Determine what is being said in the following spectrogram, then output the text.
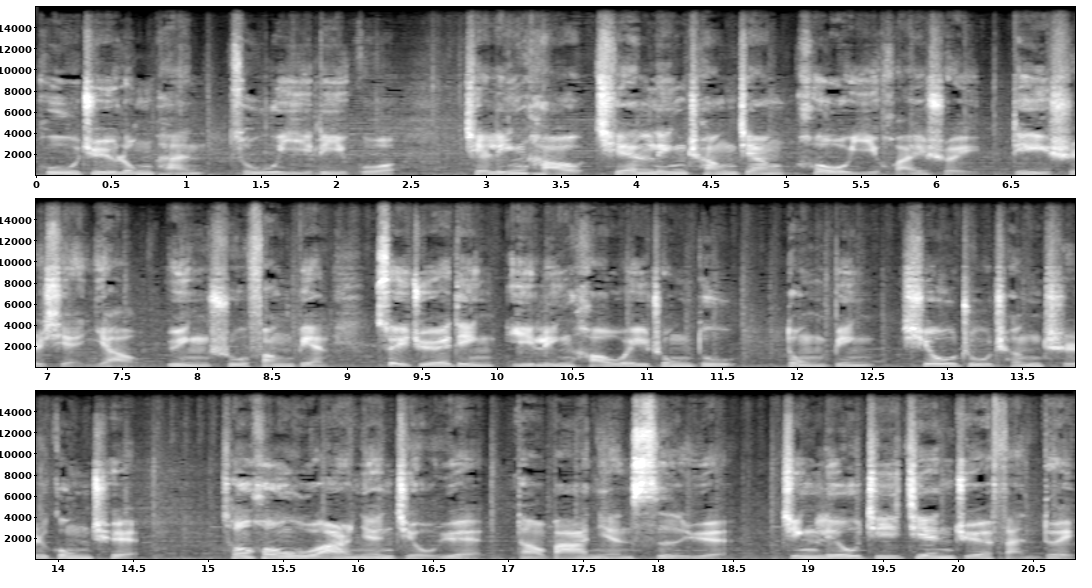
虎踞龙盘，足以立国。且临濠前临长江，后倚淮水，地势险要，运输方便，遂决定以临濠为中都，动兵修筑城池宫阙。从洪武二年九月到八年四月，经刘基坚决反对，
